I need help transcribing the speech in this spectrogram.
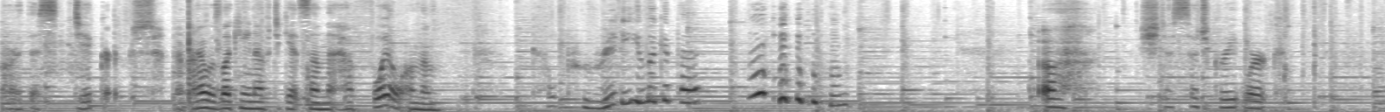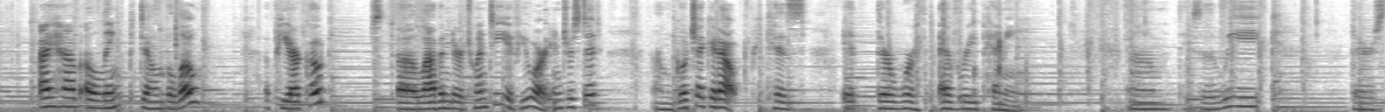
are the stickers. And I was lucky enough to get some that have foil on them. Look how pretty, look at that. oh, she does such great work. I have a link down below, a PR code, uh, Lavender20 if you are interested. Um, go check it out because it they're worth every penny. Um, days of the week. There's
